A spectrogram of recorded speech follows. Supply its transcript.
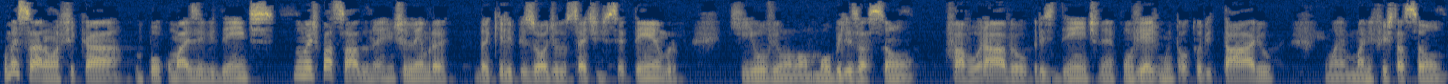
começaram a ficar um pouco mais evidentes no mês passado, né? A gente lembra daquele episódio do 7 de setembro, que houve uma mobilização favorável ao presidente, né, com viés muito autoritário, uma manifestação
